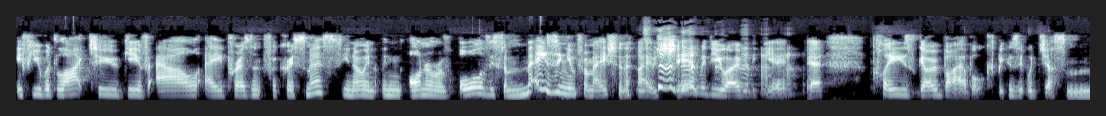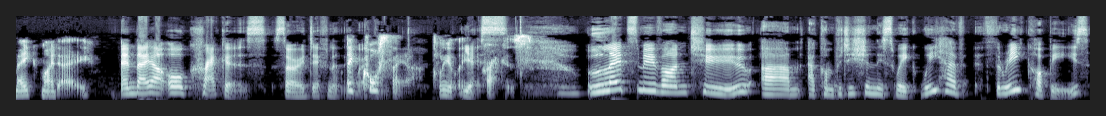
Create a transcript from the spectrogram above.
if you would like to give Al a present for Christmas, you know, in, in honor of all of this amazing information that I have shared with you over the year, please go buy a book because it would just make my day. And they are all crackers. So definitely. Of course they are, clearly, Yes. crackers. Let's move on to um, our competition this week. We have three copies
